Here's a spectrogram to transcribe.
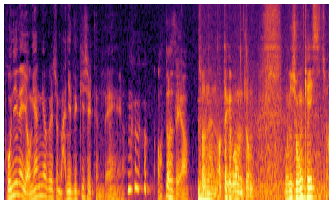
본인의 영향력을 좀 많이 느끼실 텐데 어떠세요? 저는 어떻게 보면 좀 운이 좋은 케이스죠.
